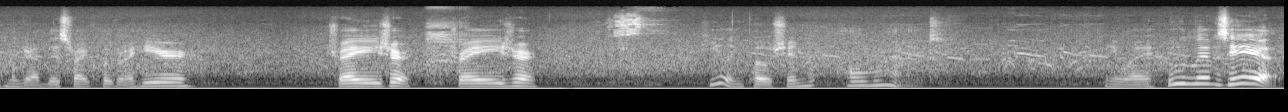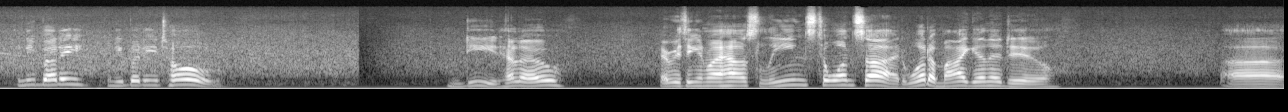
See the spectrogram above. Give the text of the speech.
I'm gonna grab this right quick right here. Treasure, treasure, healing potion. All right. Anyway, who lives here? Anybody? Anybody at all? Indeed. Hello. Everything in my house leans to one side. What am I gonna do? Uh,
